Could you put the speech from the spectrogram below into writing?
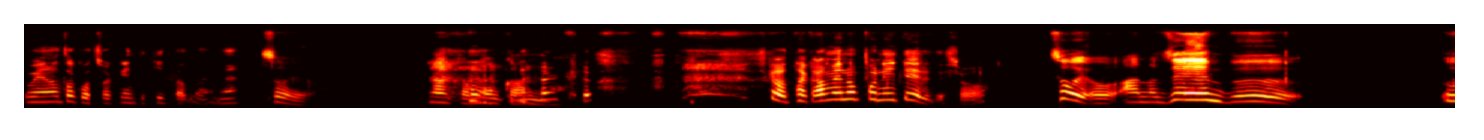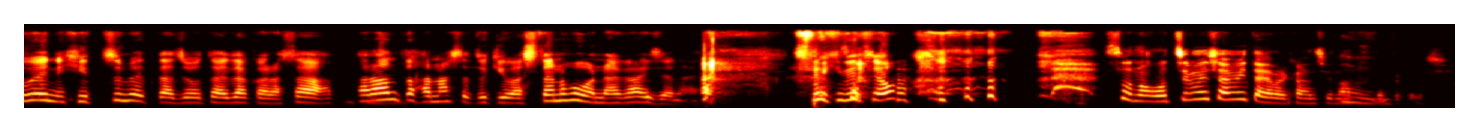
上のとこ貯金って切ったんだよね。そうよ。なんか文句あんのしかも高めのポニーテールでしょ？そうよ。あの、全部、上にひっつめた状態だからさ、パランと離した時は下の方は長いじゃない。素敵でしょ？その落ち武者みたいな感じになってたってことでしょ、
